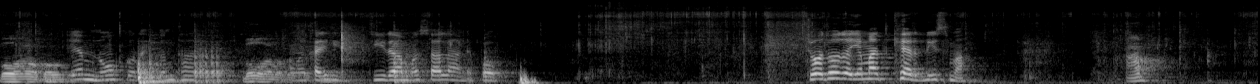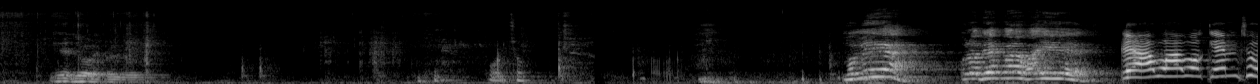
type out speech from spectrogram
બહુ હારો બહુ એમ નો કરાય ગંધાર. બહુ હારો અમે ખાઈ જીરા મસાલા અને પપ જો જો જો એમાં જ ખેર ડીશમાં. આમ? એ ઓછો મમ્મી ઓલો બેગ વાળા ભાઈ છે એ આવો આવો કેમ છો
